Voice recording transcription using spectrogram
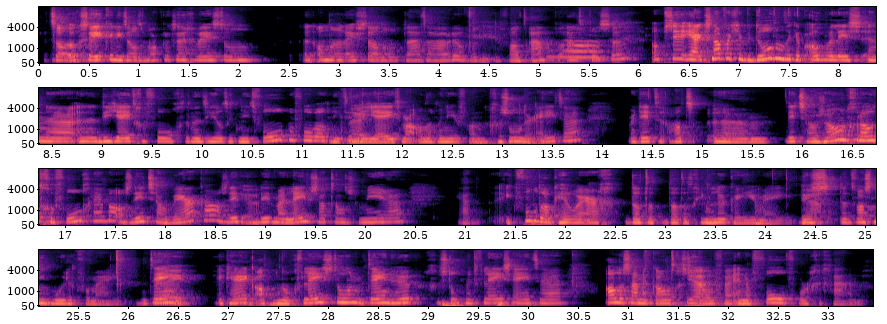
Het zal ook zeker niet altijd makkelijk zijn geweest om een andere leefstijl erop na te houden, of in ieder geval het aan, aan te passen. Op zich, ja, ik snap wat je bedoelt, want ik heb ook wel eens een, eh, een dieet gevolgd en dat hield ik niet vol, bijvoorbeeld. Niet een Nee. dieet, maar een andere manier van gezonder eten. Maar dit, had, ehm, dit zou zo'n groot gevolg hebben als dit zou werken, als dit, Ja. dit mijn leven zou transformeren. Ik voelde ook heel erg dat het, dat het ging lukken hiermee. Dus dat was niet moeilijk voor mij. Meteen, Nee. ik, hè, ik at nog vlees toen, meteen hup, gestopt met vlees eten. Alles aan de kant geschoven en er vol voor gegaan.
